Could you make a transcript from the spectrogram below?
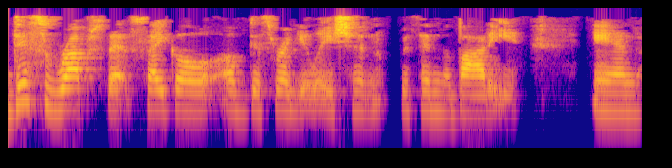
disrupt that cycle of dysregulation within the body. And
